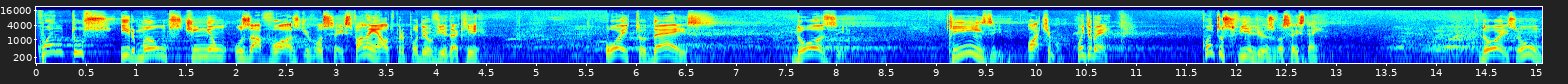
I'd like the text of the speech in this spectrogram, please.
quantos irmãos tinham os avós de vocês? Falem alto para eu poder ouvir daqui. Oito, dez, doze, quinze. Ótimo, muito bem. Quantos filhos vocês têm? Dois, um.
